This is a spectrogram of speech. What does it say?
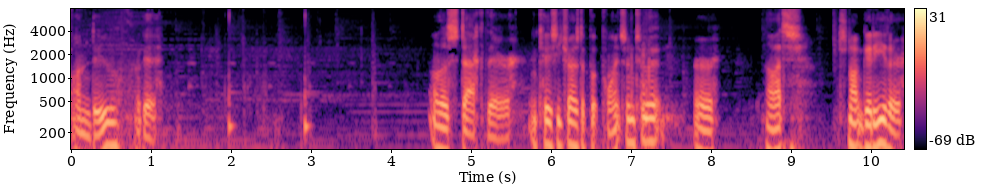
Undo? Okay. Oh, I'll just stack there in case he tries to put points into it. Or, no, that's, it's not good either.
